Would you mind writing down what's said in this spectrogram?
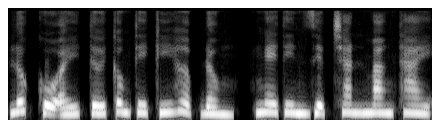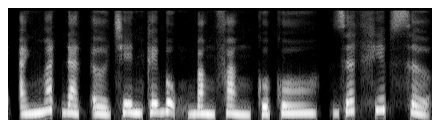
Lúc cô ấy tới công ty ký hợp đồng, nghe tin Diệp Trăn mang thai, ánh mắt đặt ở trên cái bụng bằng phẳng của cô, rất khiếp sợ.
